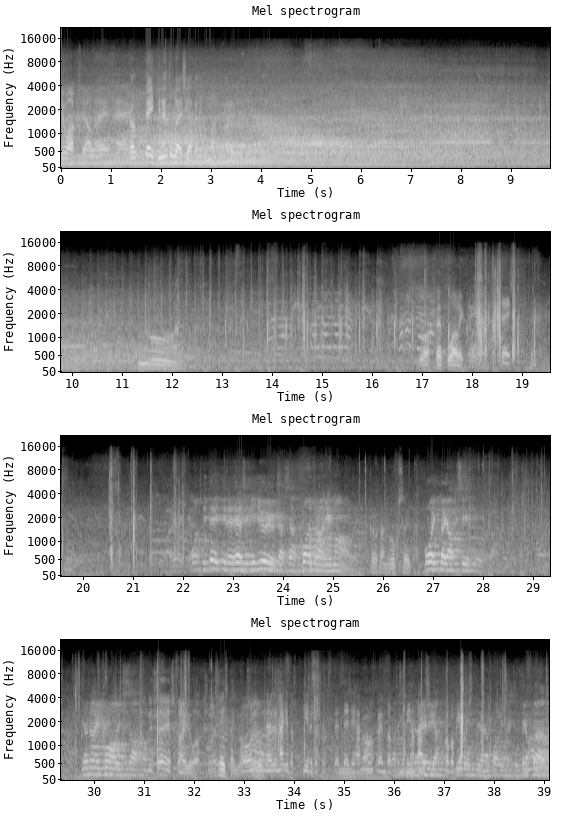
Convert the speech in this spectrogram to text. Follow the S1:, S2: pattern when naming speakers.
S1: juoksijalle. Ei, ei.
S2: Kato, Teittinen tulee sieltä, niin kuin mä arvelin. No,
S1: Juoksee puolikkaan.
S3: Seis.
S4: Matti Teittinen Helsingin Jyry tässä Funrunin voittajaksi. Ja näin maalissa
S1: Oli seiskan juoksija.
S2: Seiskan juoksu.
S3: Oli, se näki tuossa kiirityksessä, että ei se ihan no. rentoa, kun se meni ihan täysin koko kierros.
S4: ja pari sekuntia päällä.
